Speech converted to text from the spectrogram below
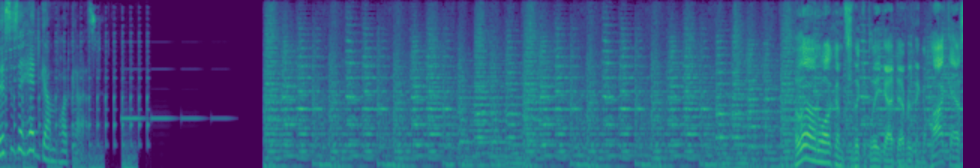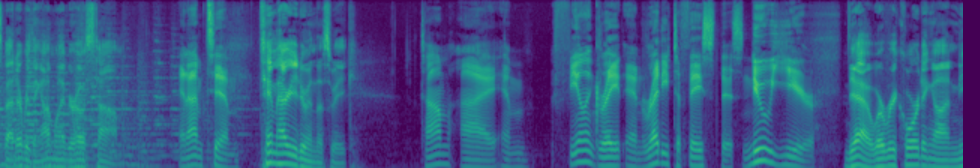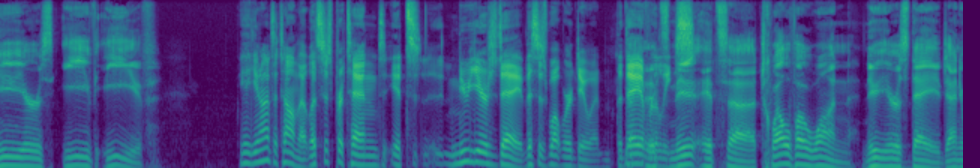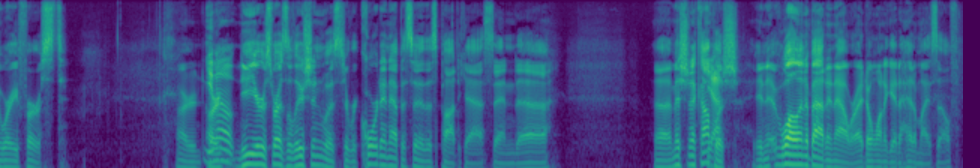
This is a headgum podcast. Hello and welcome to the Complete Guide to Everything, a podcast about everything. I'm one of your hosts, Tom. And I'm Tim. Tim, how are you doing this week? Tom, I am feeling great and ready to face this new year. Yeah, we're recording on New Year's Eve Eve. Yeah, you don't have to tell them that. Let's just pretend it's New Year's Day. This is what we're doing. The day of it's release. New, it's uh, 1201, New Year's Day, January 1st. Our, You our know- New Year's resolution was to record an episode of this podcast, and uh, uh, mission accomplished. In well, in about an hour. I don't want to get ahead of myself.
